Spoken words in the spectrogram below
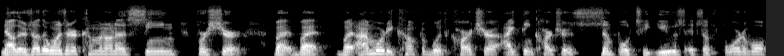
Now there's other ones that are coming on the scene for sure, but but but I'm already comfortable with Kartra. I think Kartra is simple to use, it's affordable,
